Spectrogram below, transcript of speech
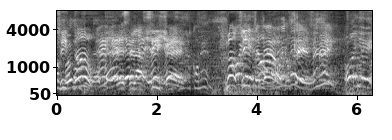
un sí, brother. no, esa es la sí que. Con él. No, sí, te veo. Right ¿no there, crees? man. Oye,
